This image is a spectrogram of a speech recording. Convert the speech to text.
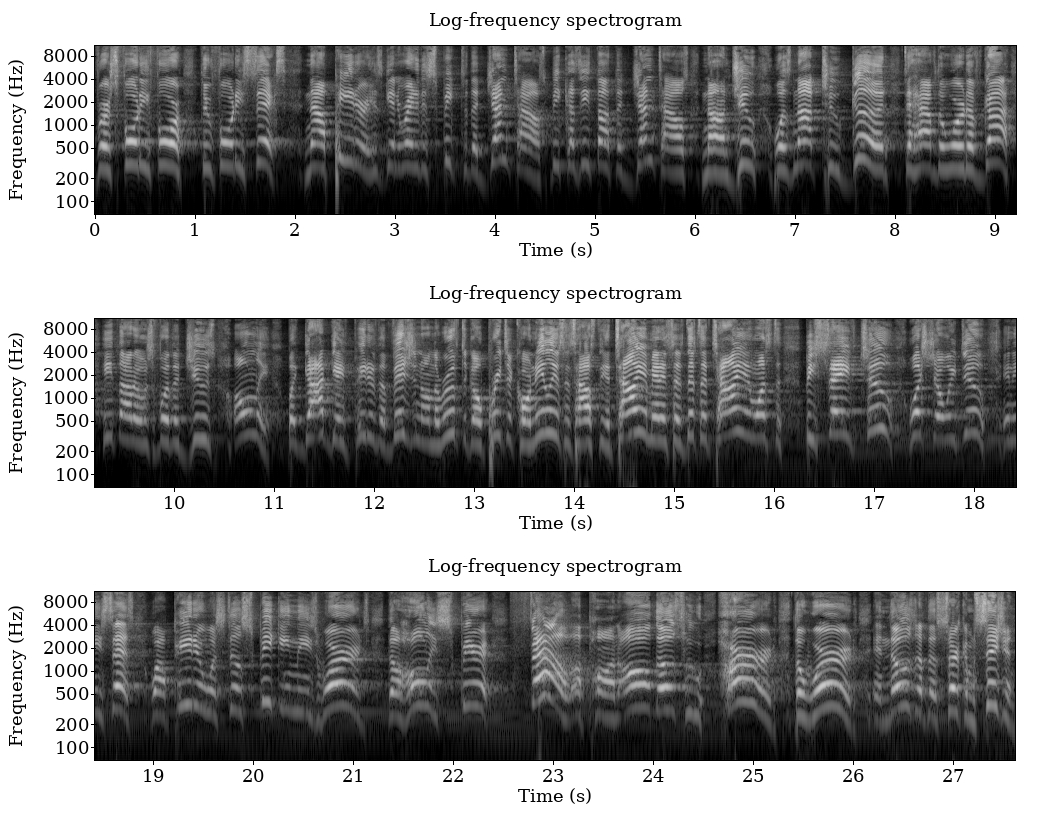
verse 44 through 46. Now Peter is getting ready to speak to the Gentiles because he thought the Gentiles, non-Jew, was not too good to have the word of God. He thought it was for the Jews only. But God gave Peter Peter the vision on the roof to go preach at Cornelius' house, the Italian man, and says, This Italian wants to be saved too. What shall we do? And he says, While Peter was still speaking these words, the Holy Spirit fell upon all those who heard the word, and those of the circumcision,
